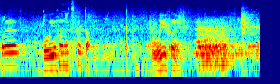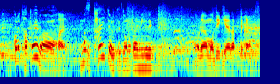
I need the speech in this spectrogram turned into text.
それどういうふうに作ったの？どういうふうに？これ例えば、はい。まずタイトルってどのタイミングで？俺はもう出来上がってからです。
